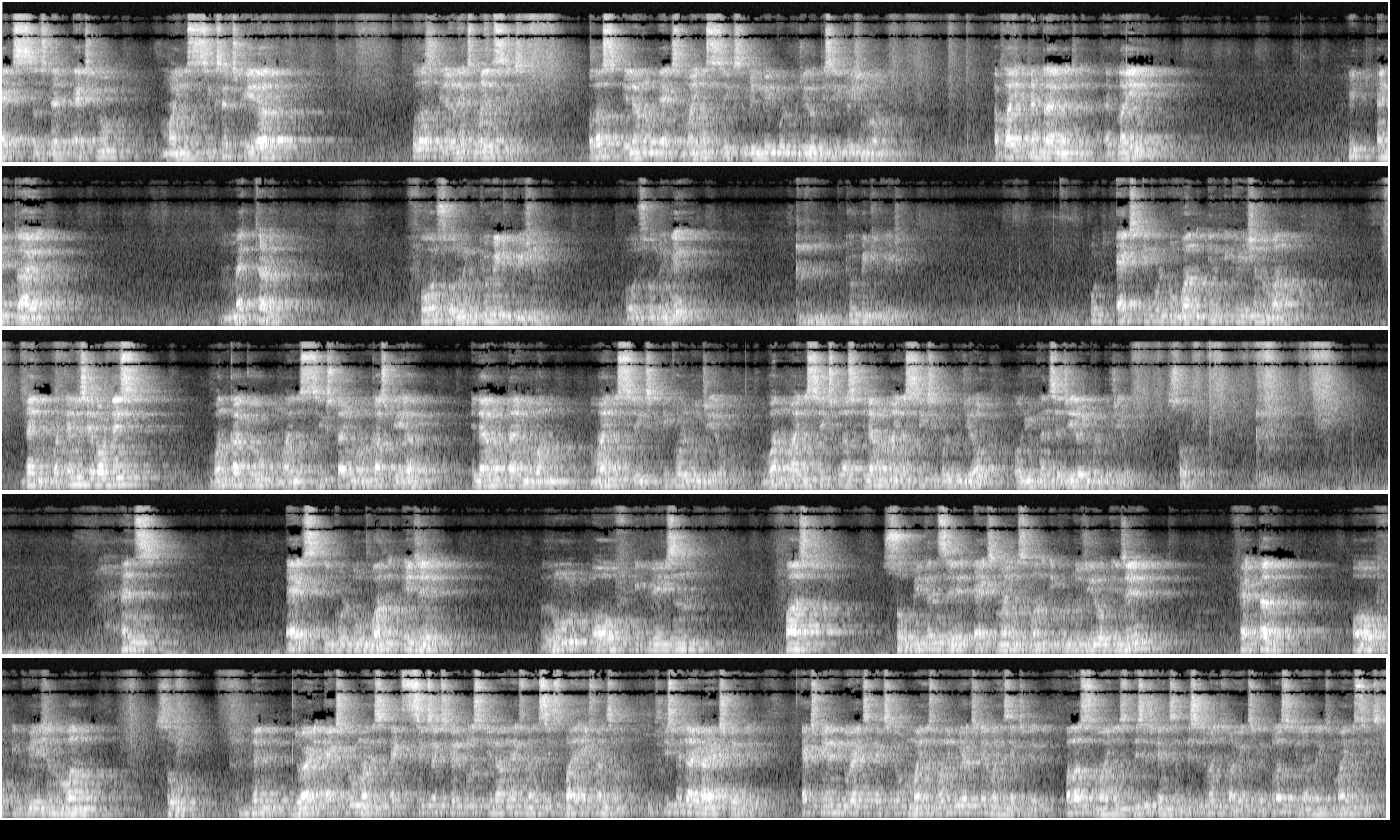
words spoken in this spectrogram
x such that x cube minus 6x square plus 11x minus 6 plus 11x minus 6 will be equal to 0 this is equation 1 apply it and trial method apply hit and trial method for solving cubic equation for solving a cubic equation put x equal to 1 in equation 1 then what can you say about this 1 का cube minus six time one का square eleven time one minus six equal to zero 1 minus 6 plus 11 minus 6 equal to 0, or you can say 0 equal to 0. So, hence x equal to 1 is a root of equation first. So we can say x minus 1 equal to 0 is a factor of equation one. so then divide x x2 minus x six x square plus eleven x minus six by x minus one. किस पे जाएगा x square पे x square into x x cube minus one into x square minus x square plus minus this is cancel this is minus five x square plus eleven x minus six.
